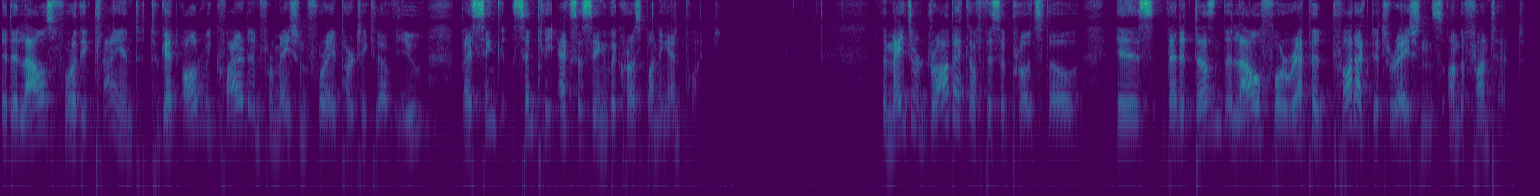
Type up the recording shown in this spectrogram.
it allows for the client to get all required information for a particular view by simply accessing the corresponding endpoint. The major drawback of this approach, though, is that it doesn't allow for rapid product iterations on the front end.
